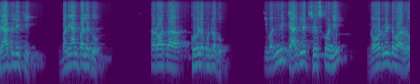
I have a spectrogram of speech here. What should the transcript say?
ప్యాపిలీకి బనిగాన్పల్లెకు తర్వాత కోవిలకుంట్లకు ఇవన్నీ క్యాల్కులేట్ చేసుకొని గవర్నమెంట్ వారు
